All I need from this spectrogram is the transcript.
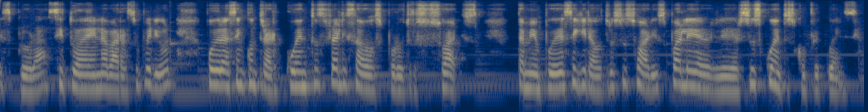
Explora, situada en la barra superior, podrás encontrar cuentos realizados por otros usuarios. También puedes seguir a otros usuarios para leer, sus cuentos con frecuencia.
